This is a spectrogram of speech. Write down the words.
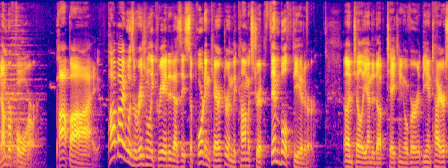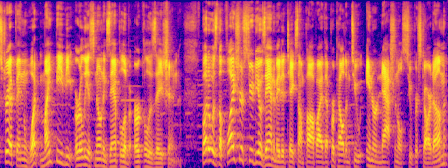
Number 4. Popeye. Popeye was originally created as a supporting character in the comic strip Thimble Theater, until he ended up taking over the entire strip in what might be the earliest known example of Urkelization. But it was the Fleischer Studios animated takes on Popeye that propelled him to international superstardom,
